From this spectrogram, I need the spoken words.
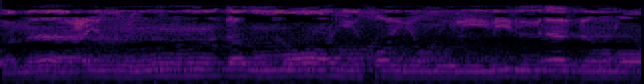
وما عند الله خير للأبرار.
